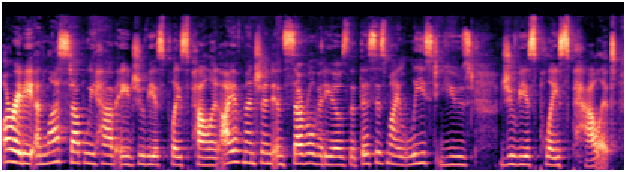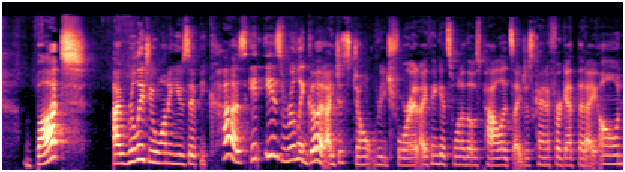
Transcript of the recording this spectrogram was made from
Alrighty, and last up we have a Juvia's Place palette. I have mentioned in several videos that this is my least used Juvia's Place palette, but I really do want to use it because it is really good. I just don't reach for it. I think it's one of those palettes I just kind of forget that I own.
